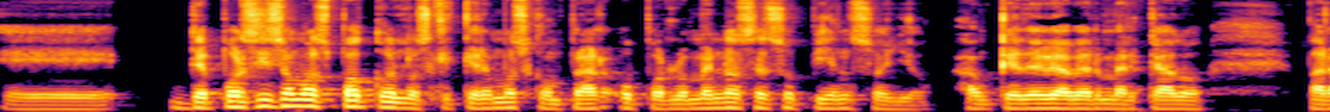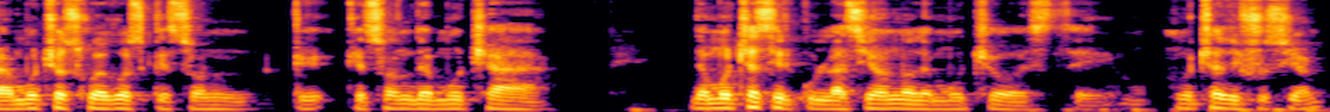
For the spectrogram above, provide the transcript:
Eh, de por sí somos pocos los que queremos comprar, o por lo menos eso pienso yo, aunque debe haber mercado para muchos juegos que son, que, son de, mucha, de mucha circulación o de mucho, este, mucha difusión.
